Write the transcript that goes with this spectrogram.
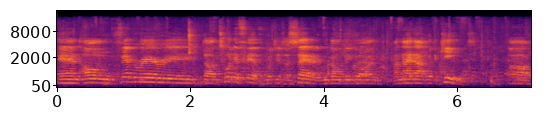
And on February the 25th, which is a Saturday, we're gonna be going a night out with the Kings. Uh,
